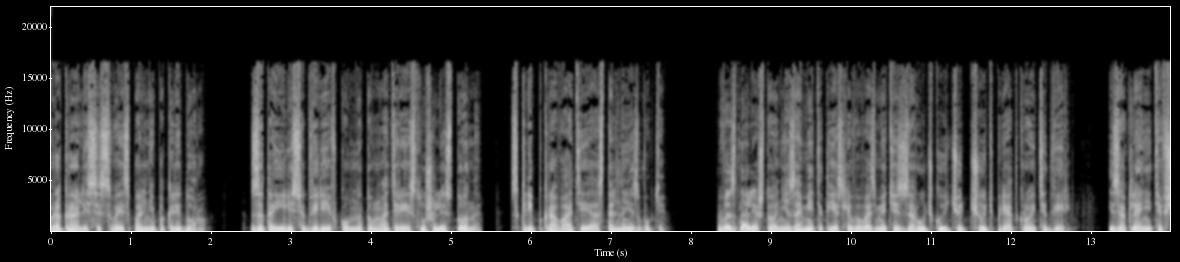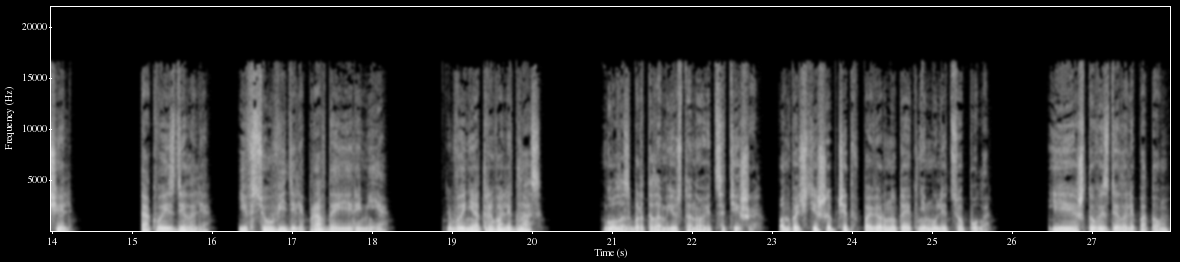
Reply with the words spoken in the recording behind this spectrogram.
прокрались из своей спальни по коридору, затаились у дверей в комнату матери и слушали стоны, скрип кровати и остальные звуки. Вы знали, что они заметят, если вы возьметесь за ручку и чуть-чуть приоткроете дверь и заглянете в щель. Так вы и сделали, и все увидели, правда, Иеремия? Вы не отрывали глаз. Голос Бартоломью становится тише. Он почти шепчет в повернутое к нему лицо Пула. «И что вы сделали потом?»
